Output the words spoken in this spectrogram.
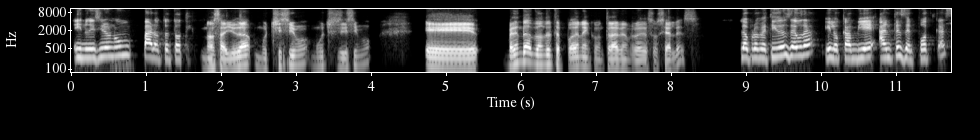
Y nos hicieron un parototote. Nos ayuda muchísimo, muchísimo. Eh, Brenda, ¿dónde te pueden encontrar en redes sociales? Lo prometido es deuda y lo cambié antes del podcast,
